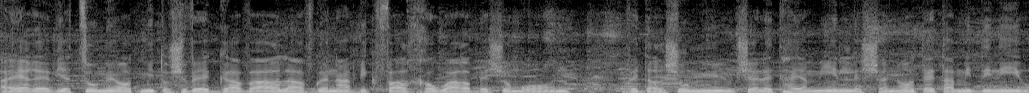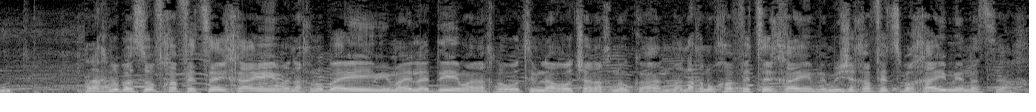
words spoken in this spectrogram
הערב יצאו מאות מתושבי גב ההר להפגנה בכפר חווארה בשומרון ודרשו מממשלת הימין לשנות את המדיניות. אנחנו בסוף חפצי חיים, אנחנו באים עם הילדים, אנחנו רוצים להראות שאנחנו כאן, ואנחנו חפצי חיים, ומי שחפץ בחיים ינצח.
